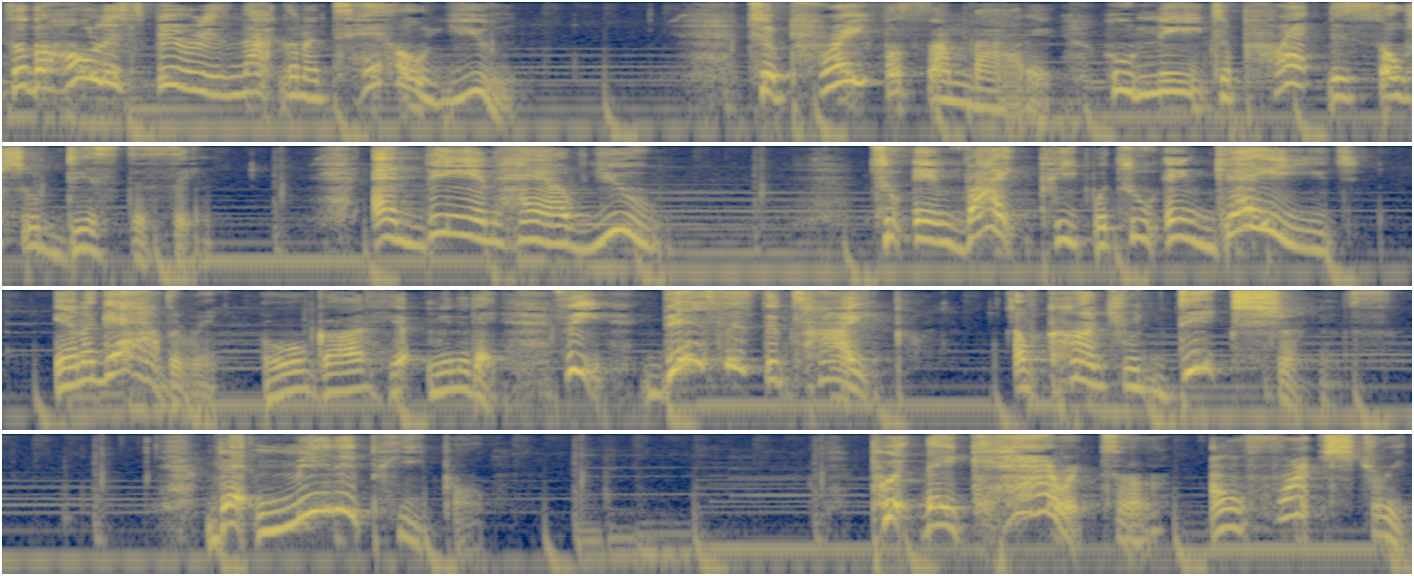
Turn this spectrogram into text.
So the Holy Spirit is not going to tell you to pray for somebody who need to practice social distancing and then have you to invite people to engage in a gathering. Oh God, help me today. See, this is the type of contradictions that many people put their character on Front Street.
